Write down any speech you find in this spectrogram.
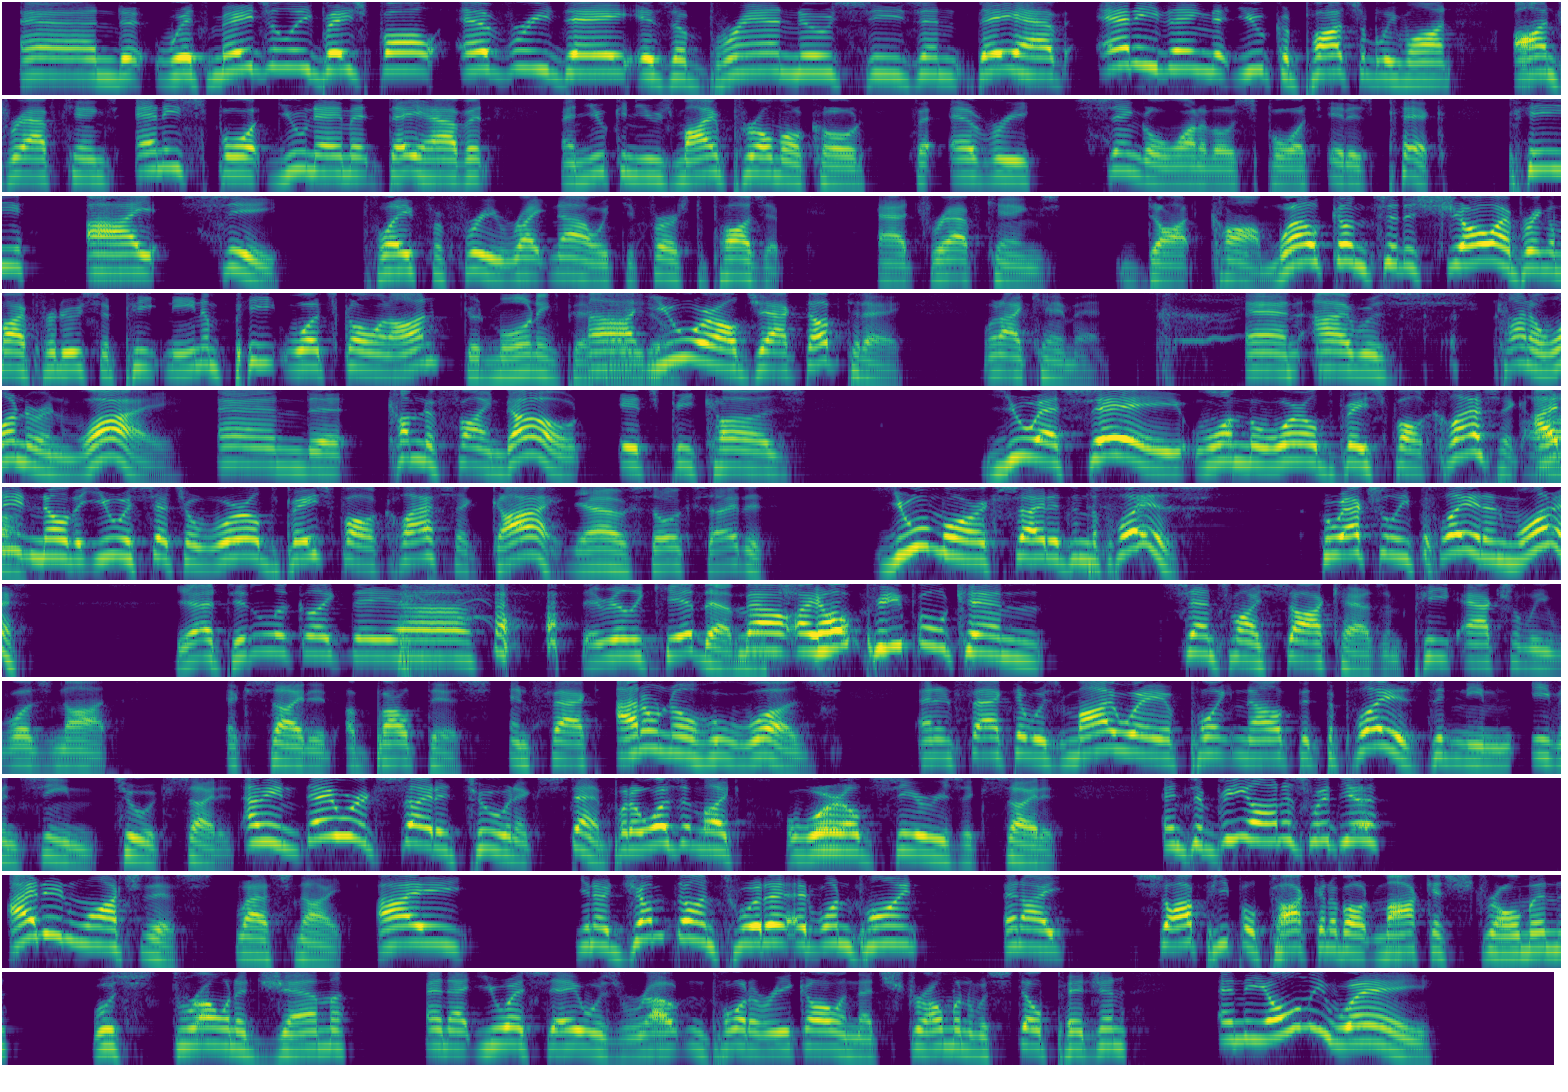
And with Major League Baseball, every day is a brand new season. They have anything that you could possibly want on DraftKings, any sport, you name it, they have it. And you can use my promo code for every single one of those sports. It is PICK, P I C. Play for free right now with your first deposit at DraftKings.com. Welcome to the show. I bring in my producer, Pete Needham. Pete, what's going on? Good morning, Pick. Uh, you, you were all jacked up today when I came in. and I was kind of wondering why. And uh, come to find out, it's because USA won the World Baseball Classic. I Oh. didn't know that you were such a World Baseball Classic guy. yeah, I was so excited. You were more excited than the players who actually played and won it. Yeah, it didn't look like they uh they really cared that much. Now, I hope people can sense my sarcasm. Pete actually was not excited about this. In fact, I don't know who was. And in fact, it was my way of pointing out that the players didn't even, even seem too excited. I mean, they were excited to an extent, but it wasn't like World Series excited. And to be honest with you, I didn't watch this last night. I, you know, jumped on Twitter at one point and I saw people talking about Marcus Stroman was throwing a gem and that USA was routing Puerto Rico and that Stroman was still pigeon. And the only way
